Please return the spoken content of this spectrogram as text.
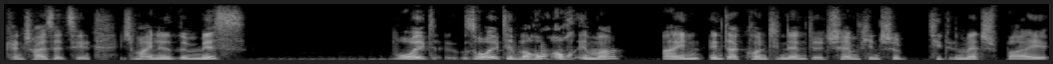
kein Scheiß erzählen. Ich meine, The Miz wollte, sollte, warum auch immer, ein Intercontinental Championship Titelmatch bei,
